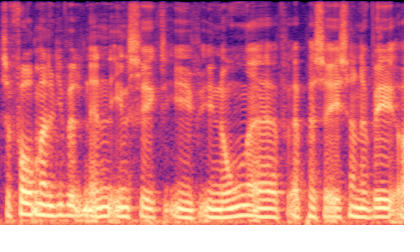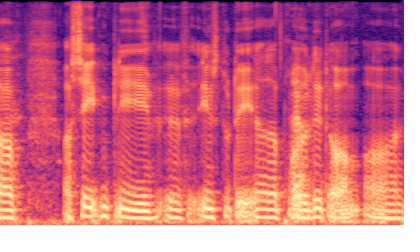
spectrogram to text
så får man alligevel en anden indsigt i, i nogle af, af passagerne ved at, at se dem blive øh, indstuderet og prøvet ja. Lidt om, og øh,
